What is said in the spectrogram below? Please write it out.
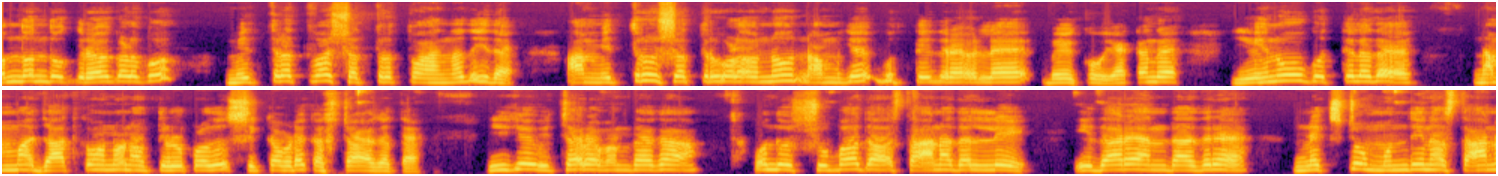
ಒಂದೊಂದು ಗ್ರಹಗಳಿಗೂ ಮಿತ್ರತ್ವ, ಶತ್ರುತ್ವ ಅನ್ನೋದು ಇದೆ. ಆ ಮಿತ್ರ ಶತ್ರುಗಳನ್ನು ನಮಗೆ ಗೊತ್ತಿದ್ರೆ ಬೇಕು. ಯಾಕಂದ್ರೆ ಏನೂ ಗೊತ್ತಿಲ್ಲದೆ ನಮ್ಮ ಜಾತಕವನ್ನು ನಾವು ತಿಳ್ಕೊಳ್ಳೋದು ಸಿಕ್ಕಬಡೆ ಕಷ್ಟ ಆಗತ್ತೆ. ಹೀಗೆ ವಿಚಾರ ಬಂದಾಗ ಒಂದು ಶುಭದ ಸ್ಥಾನದಲ್ಲಿ ಇದ್ದಾರೆ ಅಂದಾದ್ರೆ ನೆಕ್ಸ್ಟ್ ಮುಂದಿನ ಸ್ಥಾನ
